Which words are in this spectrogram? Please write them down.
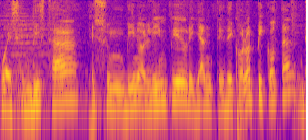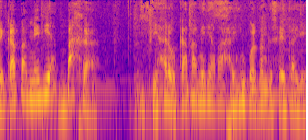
Pues en vista es un vino limpio y brillante, de color picota, de capa media baja. Fijaros, capa media baja, es importante ese detalle.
